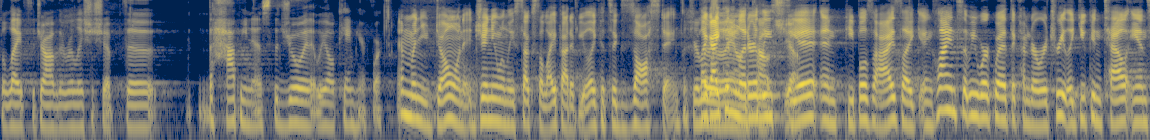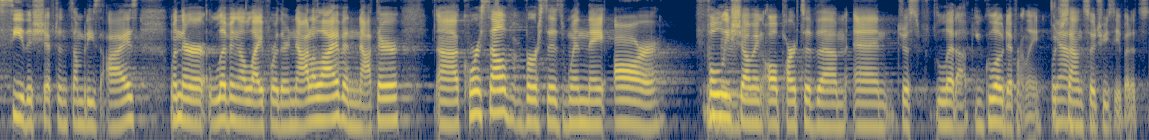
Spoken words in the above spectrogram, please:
the life, the job, the relationship, the the happiness, the joy that we all came here for. And when you don't, it genuinely sucks the life out of you. Like it's exhausting. Like, you're I can literally couch, see yeah. it in people's eyes, like in clients that we work with that come to our retreat. Like you can tell and see the shift in somebody's eyes when they're living a life where they're not alive and not their uh, core self versus when they are fully Mm-hmm. showing all parts of them and just lit up. You glow differently, which Yeah. sounds so cheesy, but it's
